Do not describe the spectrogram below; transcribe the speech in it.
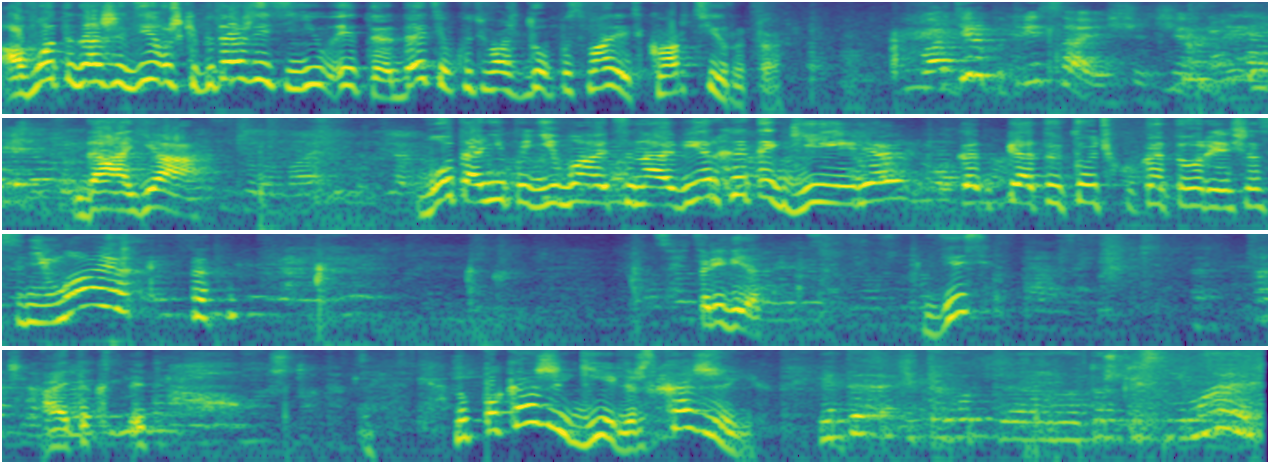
А вот и наши девушки, подождите, не- это, дайте хоть ваш дом посмотреть, квартиру-то. Квартира потрясающая, честно. Да, я. Вот они поднимаются наверх, это геля, пятую точку, которую я сейчас снимаю. Привет. Здесь? А это, это... Ну покажи, Геля, расскажи. Это, это вот э, то, что снимают,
